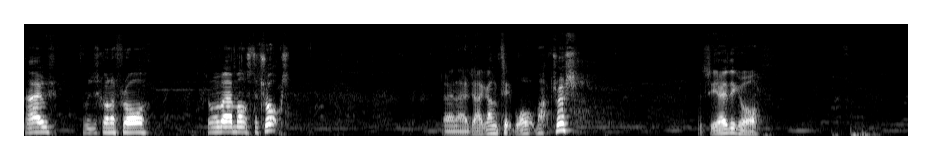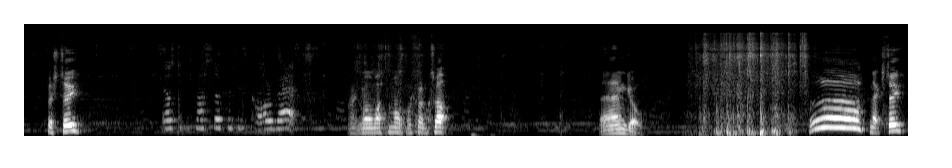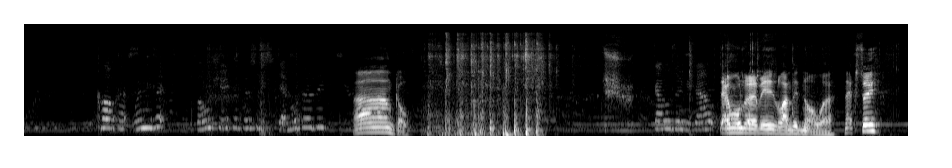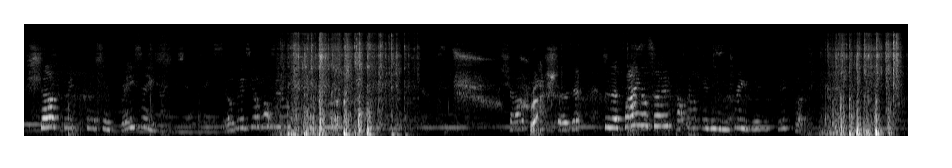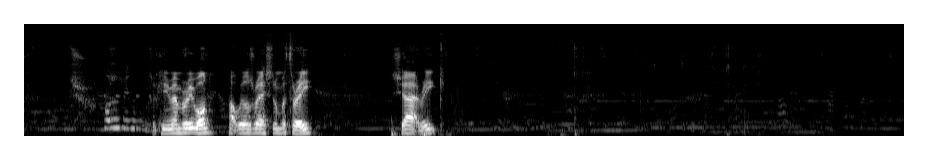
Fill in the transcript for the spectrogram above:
Now, we're just going to throw some of our monster trucks down our gigantic blow mattress and see how they go. First two. Else to be fast up with his Corvette. Right, go on, whap them up, look on top. And go. Ah, next two. Corvette wins it. Bone Shaker versus Demo Derby. And go. Demo Derby's out. Demo Derby landed nowhere. Next two. Shark versus Races. Go big, go Hot Wheels. Shark Week Crash. does the final two, Hot Wheels three versus Bigfoot. Hot Wheels Racing number So can you remember who won? Hot Wheels race number three. Shark Wreak.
